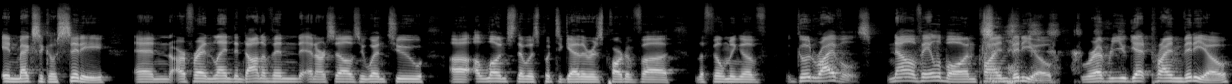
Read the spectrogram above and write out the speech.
in Mexico City, and our friend Landon Donovan and ourselves, we went to uh, a lunch that was put together as part of uh, the filming of Good Rivals, now available on Prime Video wherever you get Prime Video,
